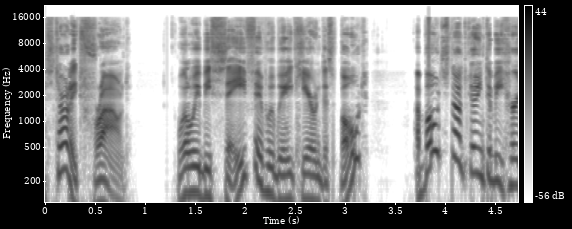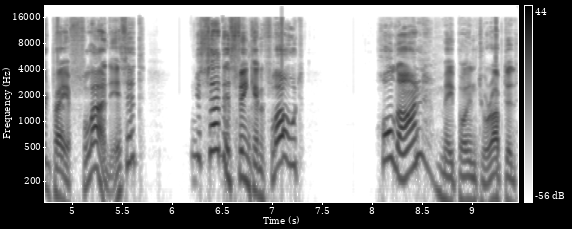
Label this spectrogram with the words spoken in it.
Starlight frowned. Will we be safe if we wait here in this boat? A boat's not going to be hurt by a flood, is it? You said this thing can float. Hold on, Maple interrupted,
